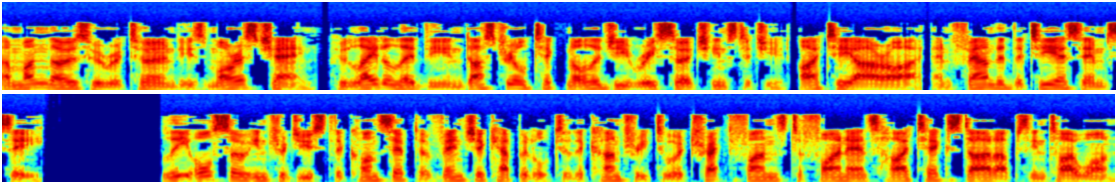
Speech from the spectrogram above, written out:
Among those who returned is Morris Chang, who later led the Industrial Technology Research Institute and founded the TSMC. Li also introduced the concept of venture capital to the country to attract funds to finance high-tech startups in Taiwan.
